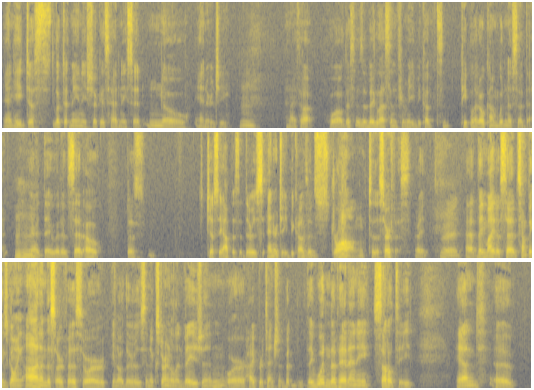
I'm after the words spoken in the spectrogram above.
And he just looked at me and he shook his head and he said, no energy. Mm. And I thought, whoa, this is a big lesson for me because people at OCOM wouldn't have said that. Mm-hmm. Right? They would have said, oh, there's just the opposite. There's energy because mm-hmm. it's strong to the surface, right? Right. Uh, they might have said something's going on on the surface, or you know, there's an external invasion or hypertension, but they wouldn't have had any subtlety. And uh,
